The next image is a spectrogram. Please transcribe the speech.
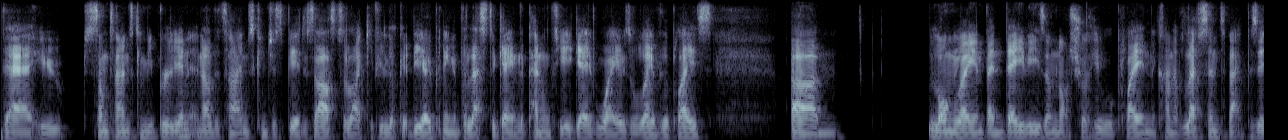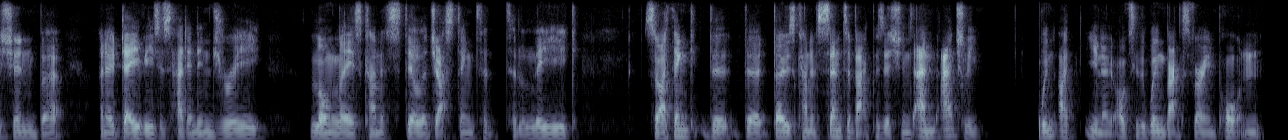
there who sometimes can be brilliant and other times can just be a disaster. Like if you look at the opening of the Leicester game, the penalty he gave away was all over the place. Um, Lenglet and Ben Davies, I'm not sure who will play in the kind of left centre back position, but I know Davies has had an injury. Lenglet is kind of still adjusting to to the league. So I think the those kind of centre back positions and actually wing, I, you know, obviously the wing back's very important,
